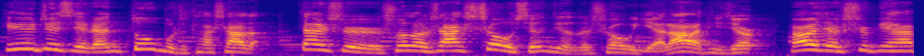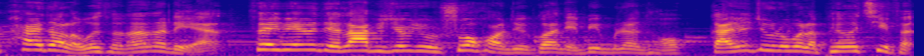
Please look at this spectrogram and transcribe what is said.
因为这些人都不是他杀的。但是说到杀受刑警的时候也拉了皮筋，而且视频还拍到了猥琐男的脸，所以别人对拉皮筋就是说谎这个观点并不认同，感觉就是为了配合气氛，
